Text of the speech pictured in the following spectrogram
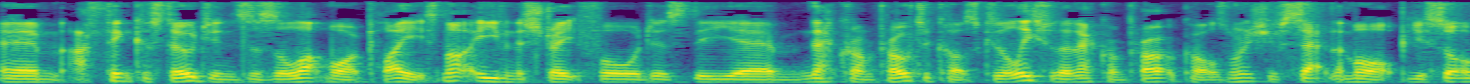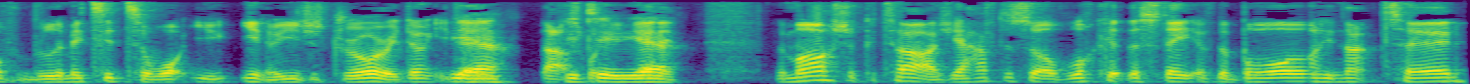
Um, I think custodians there's a lot more at play. It's not even as straightforward as the um, Necron protocols because at least with the Necron protocols, once you've set them up, you're sort of limited to what you you know you just draw it, don't you? Yeah, that's you what do. you Yeah. get the martial Ka'tahs, you have to sort of look at the state of the board in that turn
